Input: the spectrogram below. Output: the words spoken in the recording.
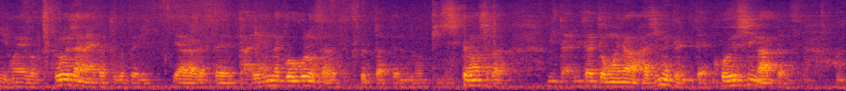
日本映画を作ろうじゃないかということでやられて大変なご苦労されて作ったっていうのも知ってましたから。見たい見たいと思いながら初めて見てこういうシーンがあったんです。あの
